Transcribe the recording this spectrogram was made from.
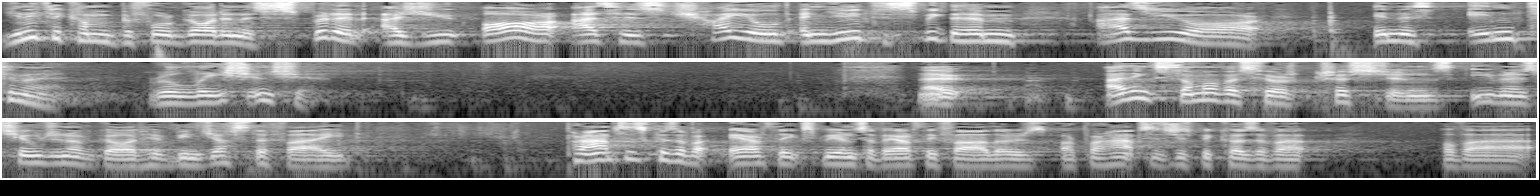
You need to come before God in the Spirit as you are, as His child, and you need to speak to Him as you are in this intimate relationship. Now, I think some of us who are Christians, even as children of God, who've been justified, perhaps it's because of our earthly experience of earthly fathers, or perhaps it's just because of a, of a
